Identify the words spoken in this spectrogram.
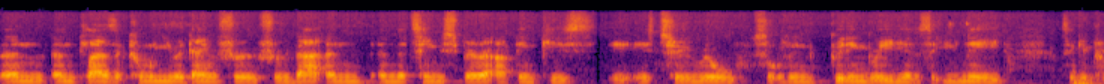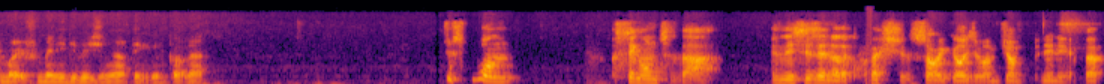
and and players that can win you a game through through that and and the team spirit, I think is is two real sort of in, good ingredients that you need to get promoted from any division. I think we've got that just one thing onto that, and this is another question. Sorry, guys, if I'm jumping in here, but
